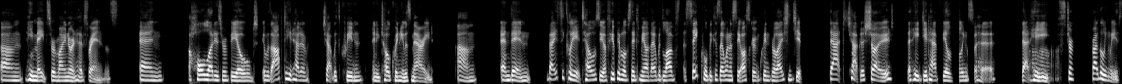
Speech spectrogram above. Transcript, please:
um, he meets Ramona and her friends. And a whole lot is revealed. It was after he'd had a chat with Quinn and he told Quinn he was married. Um, and then basically it tells you a few people have said to me, oh, they would love a sequel because they want to see Oscar and Quinn's relationship. That chapter showed that he did have feelings for her that he uh. struggling with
